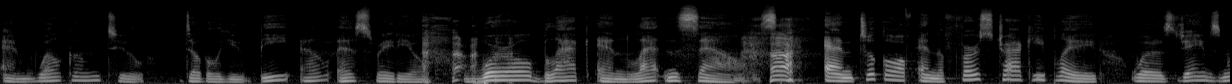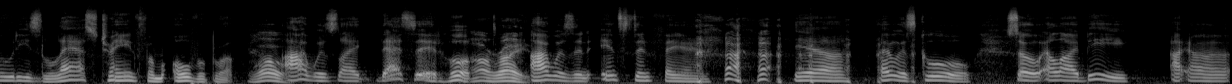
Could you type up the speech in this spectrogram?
and welcome to WBLS Radio, World Black and Latin Sounds. and took off, and the first track he played was James Moody's Last Train from Overbrook. Whoa. I was like, That's it, hooked. All right. I was an instant fan. yeah, that was cool. So LIB, I, uh,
